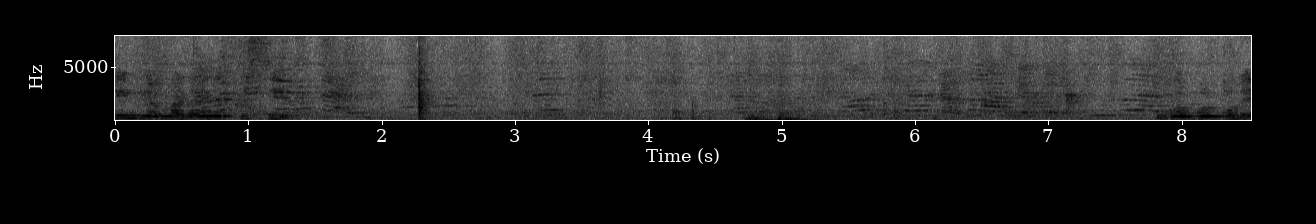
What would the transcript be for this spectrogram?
বাকিগুলো বানিয়ে নিতেছি গোল গোল করে।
